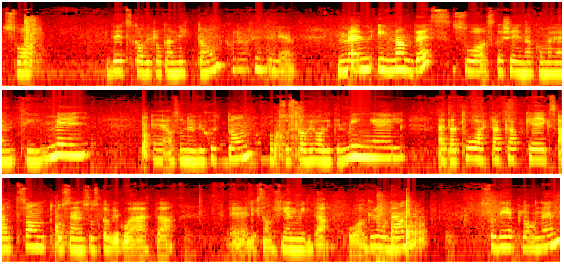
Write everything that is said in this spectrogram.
Så Dit ska vi klockan 19. Kolla vad fint det blev. Men innan dess så ska tjejerna komma hem till mig. Eh, alltså nu vid 17. Och så ska vi ha lite mingel. Äta tårta, cupcakes, allt sånt. Och sen så ska vi gå och äta eh, liksom sen middag på Grodan. Så det är planen.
